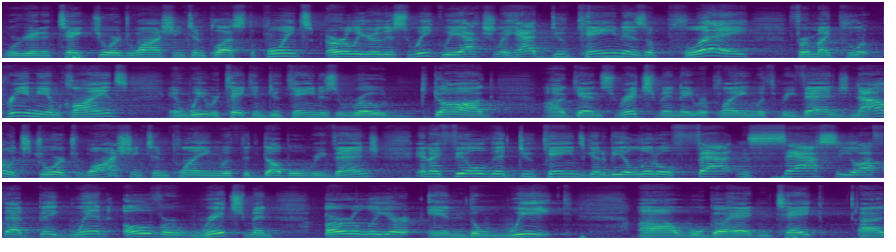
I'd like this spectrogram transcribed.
We're going to take George Washington plus the points. Earlier this week, we actually had Duquesne as a play for my premium clients, and we were taking Duquesne as a road dog against Richmond. They were playing with revenge. Now it's George Washington playing with the double revenge. And I feel that Duquesne's going to be a little fat and sassy off that big win over Richmond earlier in the week. Uh, we'll go ahead and take uh,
